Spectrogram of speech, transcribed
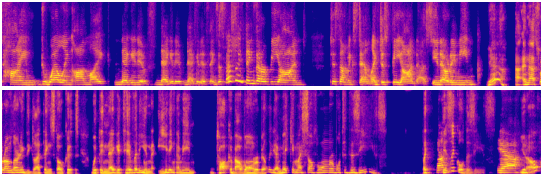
time dwelling on like negative, negative, negative things, especially things that are beyond to some extent, like just beyond us. You know what I mean? Yeah. And that's what I'm learning to let things go. Cause with the negativity and the eating, I mean, talk about vulnerability. I'm making myself vulnerable to disease, like yeah. physical disease. Yeah. You know?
